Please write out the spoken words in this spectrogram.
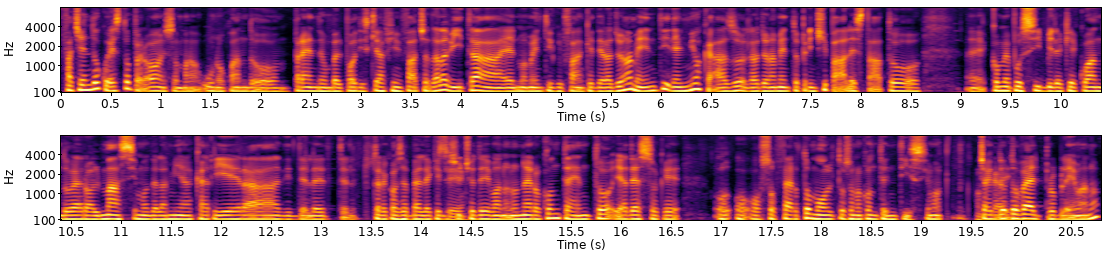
facendo questo però, insomma, uno quando prende un bel po' di schiaffi in faccia dalla vita è il momento in cui fa anche dei ragionamenti. Nel mio caso il ragionamento principale è stato eh, com'è possibile che quando ero al massimo della mia carriera, di- delle, delle- tutte le cose belle che mi Sì. succedevano, non ero contento e adesso che ho, ho- sofferto molto sono contentissimo. Cioè Ok. do- dov'è il problema? No?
